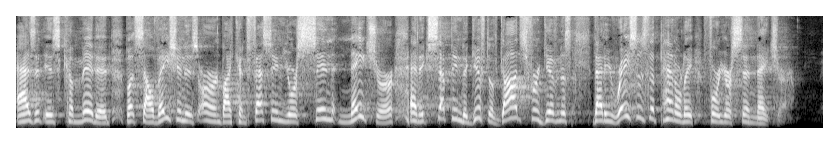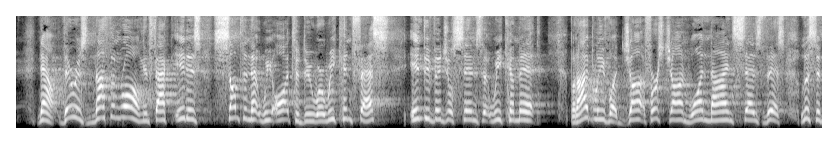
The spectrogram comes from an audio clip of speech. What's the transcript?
as it is committed, but salvation is earned by confessing your sin nature and accepting the gift of God's forgiveness that erases the penalty for your sin nature. Now, there is nothing wrong. In fact, it is something that we ought to do where we confess individual sins that we commit but I believe what John, 1 John 1 9 says this. Listen,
